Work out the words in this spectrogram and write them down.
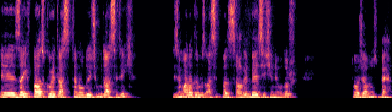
Ee, zayıf baz kuvvetli asitten olduğu için bu da asidik. Bizim aradığımız asit bazı sağlayan B seçeneği olur. Doğru cevabımız B.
